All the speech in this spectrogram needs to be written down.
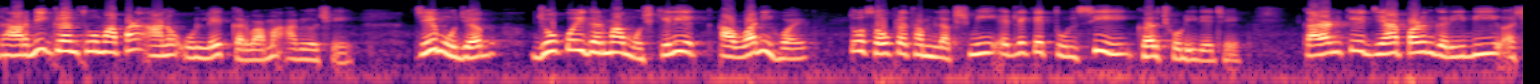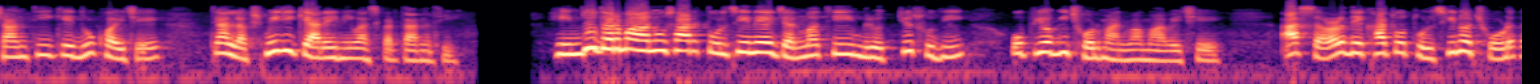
ધાર્મિક ગ્રંથોમાં પણ આનો ઉલ્લેખ કરવામાં આવ્યો છે. જે મુજબ, જો કોઈ ઘરમાં મુશ્કેલી આવવાની હોય તો સૌપ્રથમ લક્ષ્મી એટલે કે તુલસી ઘર છોડી દે છે. કારણ કે જ્યાં પણ ગરીબી, અશાંતિ કે દુઃખ હોય છે, ત્યાં લક્ષ્મીજી ક્યારેય નિવાસ કરતા નથી. હિન્દુ ધર્મ અનુસાર તુલસીને જન્મથી મૃત્યુ સુધી ઉપયોગી છોડ માનવામાં આવે છે. આ સરળ દેખાતો તુલસીનો છોડ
